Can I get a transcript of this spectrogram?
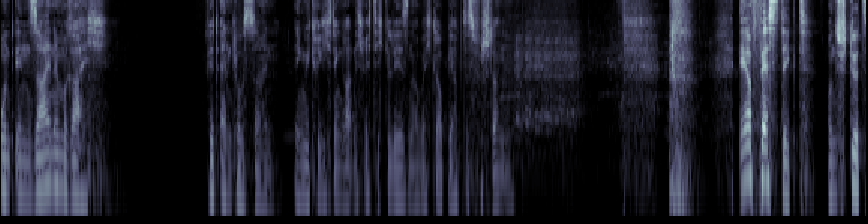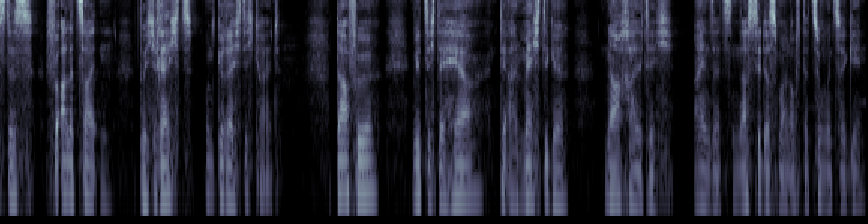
und in seinem Reich wird endlos sein. Irgendwie kriege ich den gerade nicht richtig gelesen, aber ich glaube, ihr habt es verstanden. Er festigt und stützt es für alle Zeiten durch Recht und Gerechtigkeit. Dafür wird sich der Herr, der Allmächtige, nachhaltig einsetzen. Lass dir das mal auf der Zunge zergehen.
